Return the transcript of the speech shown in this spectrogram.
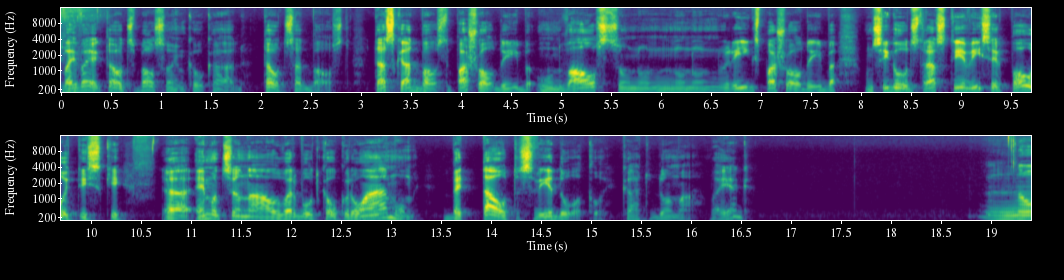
Vai vajag tautas balsojumu kaut kādu? Tautas atbalstu. Tas, ka atbalsta pašvaldība un valsts un, un, un, un Rīgas pašvaldība un Siguldas trasta, tie visi ir politiski, uh, emocionāli, varbūt kaut kur lēmumi. Bet tautas viedokli, kā tu domā, vajag? Nu,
